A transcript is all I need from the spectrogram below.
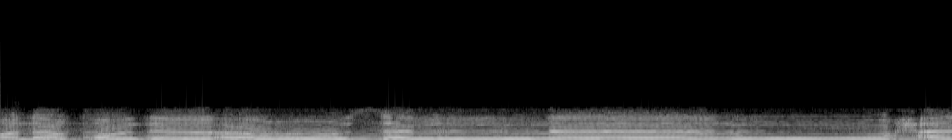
ولقد أرسلنا نوحا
